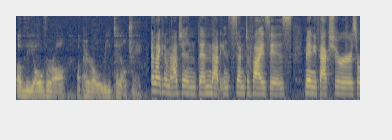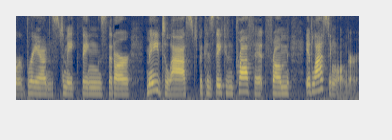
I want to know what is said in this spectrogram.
of the overall apparel retail chain. And I can imagine then that incentivizes manufacturers or brands to make things that are made to last because they can profit from it lasting longer.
